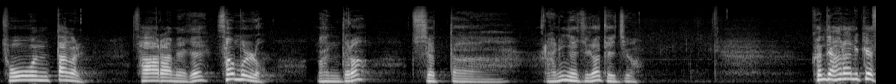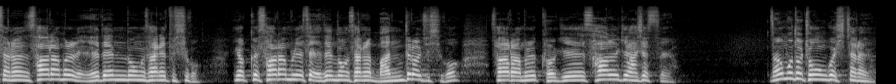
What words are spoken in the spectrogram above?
좋은 땅을 사람에게 선물로 만들어 주셨다라는 얘기가 되죠. 그런데 하나님께서는 사람을 에덴 동산에 두시고 그 사람을 위해서 에덴 동산을 만들어 주시고 사람을 거기에 살게 하셨어요. 너무도 좋은 곳이잖아요.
